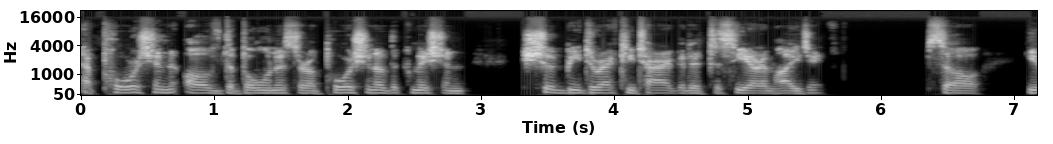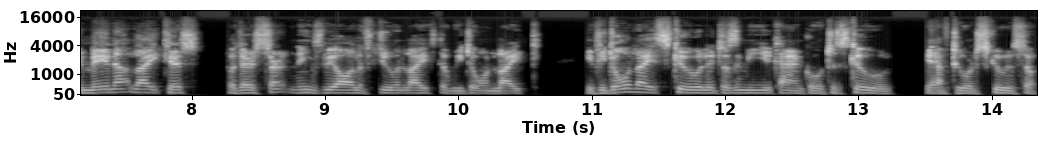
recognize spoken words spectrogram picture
a portion of the bonus or a portion of the commission should be directly targeted to CRM hygiene. So you may not like it, but there's certain things we all have to do in life that we don't like. If you don't like school, it doesn't mean you can't go to school. You have to go to school. So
